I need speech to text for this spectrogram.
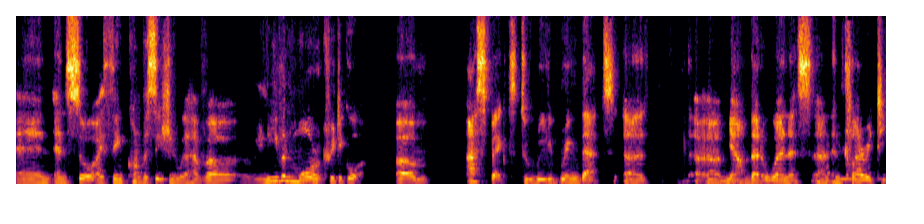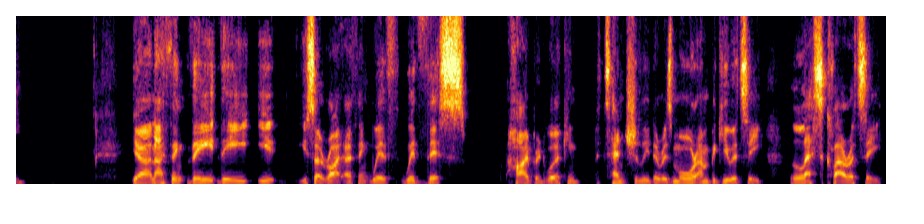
And and so I think conversation will have a, an even more critical um, aspect to really bring that uh, uh, yeah that awareness and, and clarity. Yeah, and I think the the you're so right. I think with with this hybrid working, potentially there is more ambiguity, less clarity,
